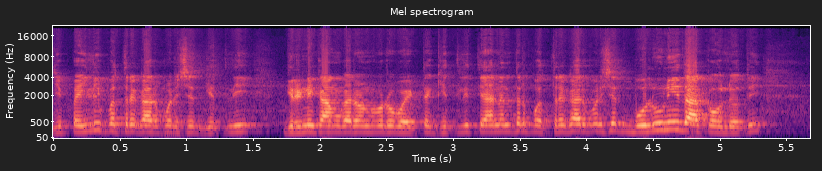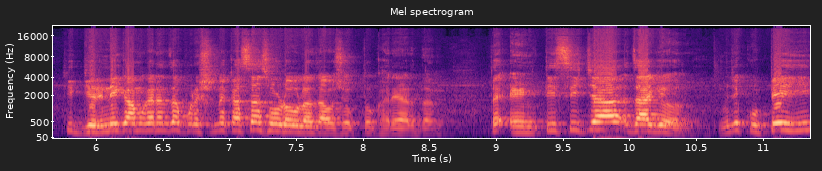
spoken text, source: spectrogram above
जी पहिली पत्रकार परिषद घेतली गिरणी कामगारांबरोबर बैठक घेतली त्यानंतर पत्रकार परिषद बोलूनही दाखवली होती की गिरणी कामगारांचा प्रश्न कसा सोडवला जाऊ शकतो खऱ्या अर्थानं. तर एन टी सीच्या जागेवर म्हणजे कुठेही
